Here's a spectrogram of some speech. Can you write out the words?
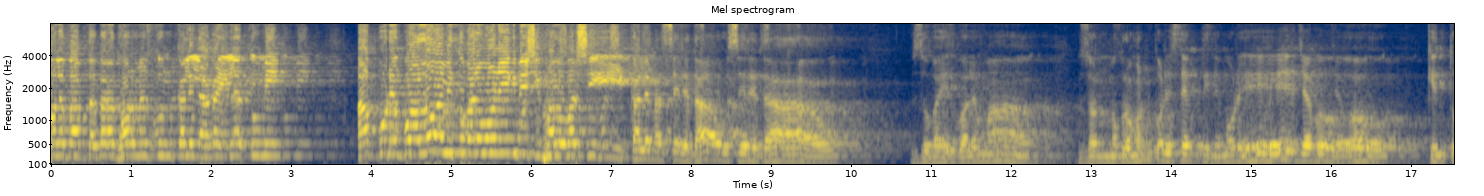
বলে, বাপ দাদারা ধর্মের সুনকালি লাগাইলা তুমি। আব্বুরে বলো, আমি তোমার অনেক বেশি ভালোবাসি। কালেমা ছেড়ে দাও ছেড়ে দাও। জুবাইর বলে, মা, জন্মগ্রহণ করেছে একদিন, মরে যাব। কিন্তু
